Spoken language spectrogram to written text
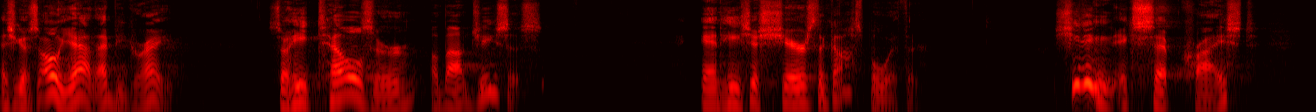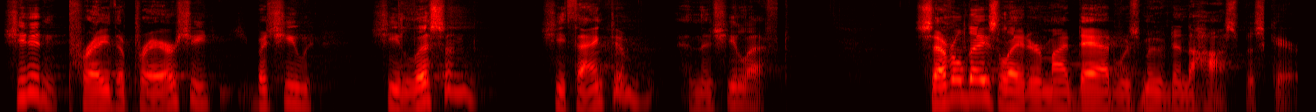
And she goes, Oh, yeah, that'd be great. So he tells her about Jesus. And he just shares the gospel with her. She didn't accept Christ. She didn't pray the prayer, she, but she, she listened, she thanked him, and then she left. Several days later, my dad was moved into hospice care.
